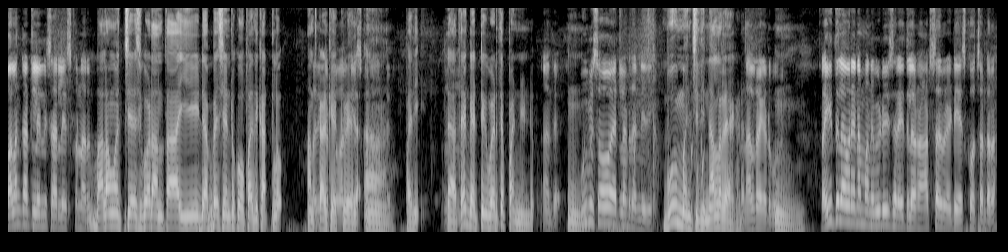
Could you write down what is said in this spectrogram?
బలం కట్టలు ఎన్ని సార్లు వేసుకున్నారు? బలం వచ్చేసి కూడా అంత ఈ డెబ్బై సెంట్లకు ఒక పది కట్టలు. అంతకాడికి ఎక్కువ పది. లేకపోతే గట్టిగా పడితే పన్నెండు. అంతే. భూమి స్వభావం ఎట్లాంటిదండి ఇది? భూమి మంచిది నల్లరేగడ నల్లరేగడి భూమి. రైతులు ఎవరైనా మన వీడియో చూసే రైతులు ఎవరైనా వెరైటీ వేసుకోవచ్చు అంటారా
